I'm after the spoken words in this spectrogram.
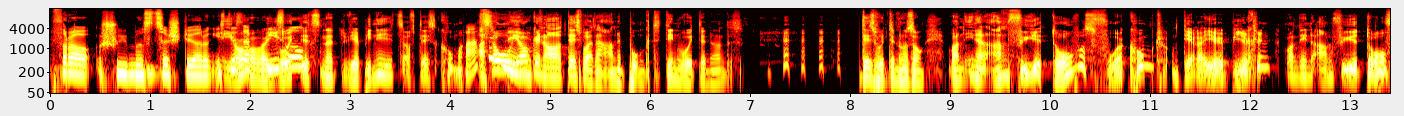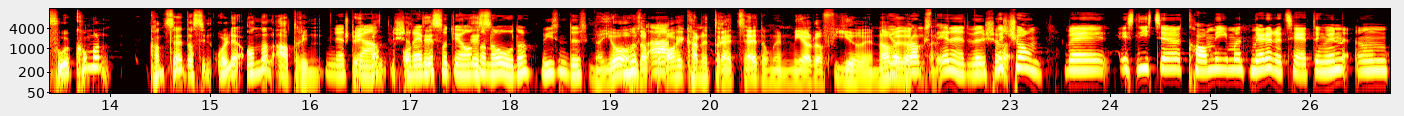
Frau Schümers Zerstörung. Ist Ja, das ein aber ich wollte bisschen. jetzt nicht, wie bin ich jetzt auf das gekommen? Weiß Ach so, ich ja, genau, das war der eine Punkt, den wollte ich nur. Das, das wollte ich nur sagen. Wenn in einem Feuilleton was vorkommt und derer ihre Bierchen, wenn in einem Feuilleton vorkommen, kann es sein, dass in alle anderen auch drin Ja, steht. Und schreibe das- von den anderen das- an, oder? Wie ist denn das? Naja, Du da auch- brauche ich keine drei Zeitungen mehr oder vier. Ne? Ja, weil dann- brauchst eh nicht, weil schon. Schon, weil es liest ja kaum jemand mehrere Zeitungen und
